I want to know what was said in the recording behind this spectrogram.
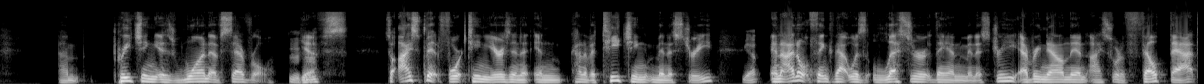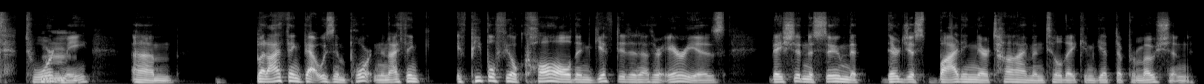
um, preaching is one of several mm-hmm. gifts. So I spent 14 years in a, in kind of a teaching ministry. Yep. And I don't think that was lesser than ministry. Every now and then I sort of felt that toward mm-hmm. me. Um, but I think that was important. And I think if people feel called and gifted in other areas, they shouldn't assume that they're just biding their time until they can get the promotion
